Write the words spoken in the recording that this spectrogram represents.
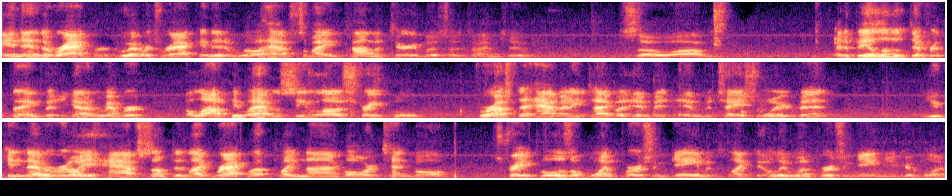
and then the racker, whoever's racking, and we'll have somebody in commentary most of the time too. So um, it'll be a little different thing, but you got to remember, a lot of people haven't seen a lot of straight pool. For us to have any type of inv- invitational event, you can never really have something like rack up, play nine ball or ten ball. Straight pool is a one person game. It's like the only one person game you can play.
